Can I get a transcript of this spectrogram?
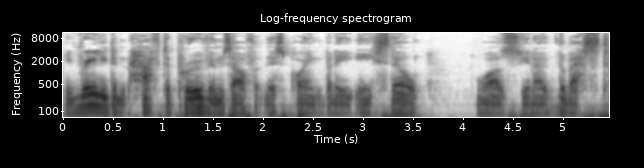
he really didn't have to prove himself at this point, but he, he still was, you know, the best.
